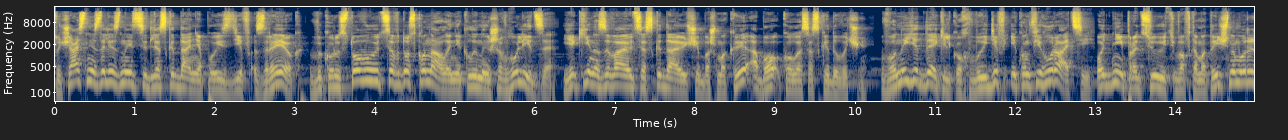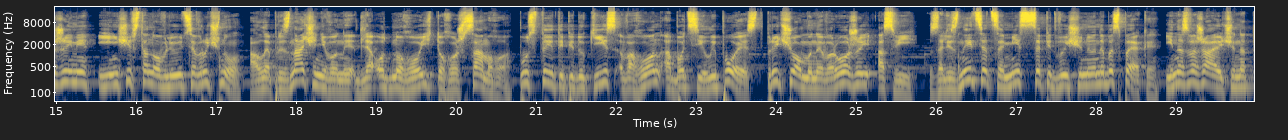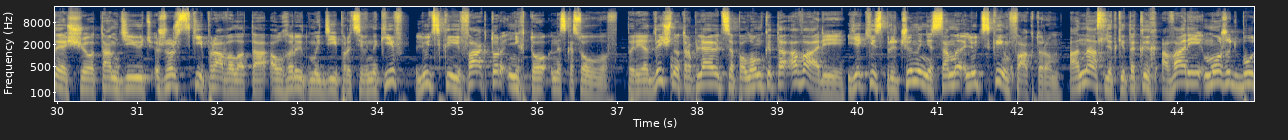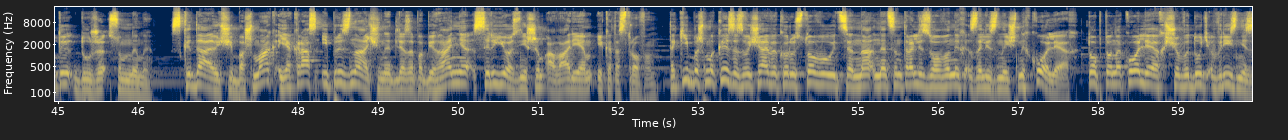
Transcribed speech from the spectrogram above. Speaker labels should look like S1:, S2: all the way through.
S1: Сучасні залізниці для скидання поїздів з рейок використовуються вдосконалені клини Шевголідзе, які називаються скидаючі башмаки або колесоскидувачі. Вони є декількох видів і конфігурацій. Одні працюють в автоматичному режимі, інші встановлюються вручну, але призначені вони для одного й того ж самого: пустити під укіс вагон або цілий поїзд, причому не ворожий, а свій. Залізниця це місце підвищеної небезпеки, і незважаючи на те, що там діють жорсткі правила та алгоритми дій працівників, людський фактор ніхто не скасовував. Періодично трапляються поломки та аварії, які спричинені саме людським фактором, а наслідки таких аварій можуть бути дуже сумними. Скидаючий башмак якраз і призначений для запобігання серйознішим аваріям і катастрофам. Такі башмаки зазвичай використовуються на нецентралізованих залізничних коліях, тобто на коліях, що ведуть в різні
